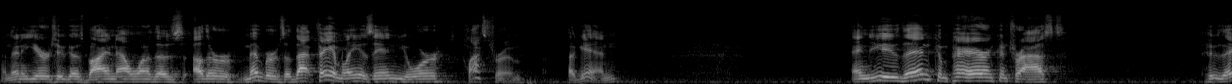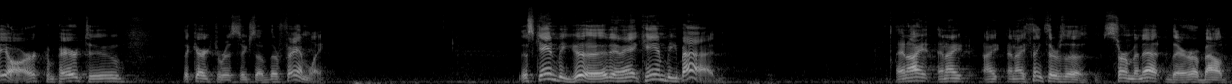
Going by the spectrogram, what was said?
and then a year or two goes by, and now one of those other members of that family is in your classroom again. And you then compare and contrast who they are compared to the characteristics of their family. This can be good and it can be bad. And I, and I, I, and I think there's a sermonette there about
